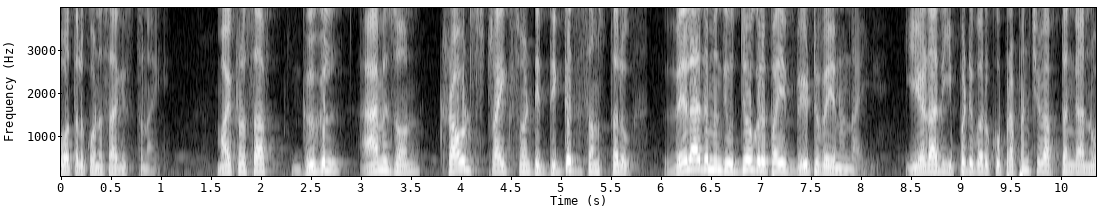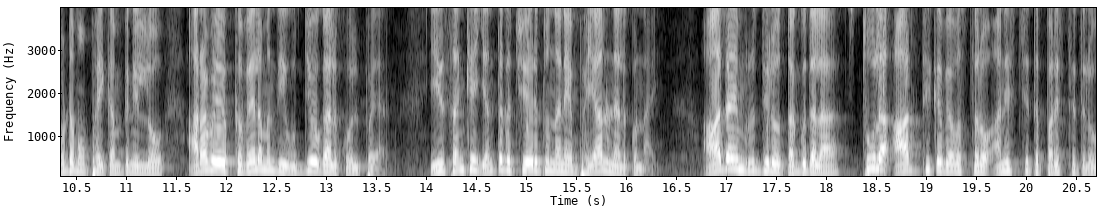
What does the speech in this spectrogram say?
కోతలు కొనసాగిస్తున్నాయి. మైక్రోసాఫ్ట్ గూగుల్ అమెజాన్ క్రౌడ్ స్ట్రైక్స్ వంటి దిగ్గజ సంస్థలు వేలాది మంది ఉద్యోగులపై వేటు వేయనున్నాయి. ఈ ఏడాది ఇప్పటి వరకు ప్రపంచవ్యాప్తంగా నూట ముప్పై కంపెనీల్లో అరవై ఒక్క వేల మంది ఉద్యోగాలు కోల్పోయారు. ఈ సంఖ్య ఎంతకు చేరుతుందనే భయాలు నెలకొన్నాయి. ఆదాయం వృద్ధిలో తగ్గుదల స్థూల ఆర్థిక వ్యవస్థలో అనిశ్చిత పరిస్థితులు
